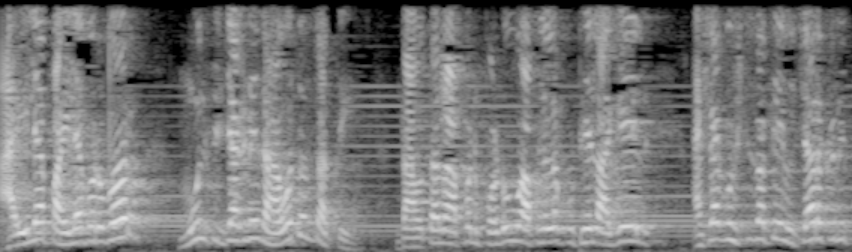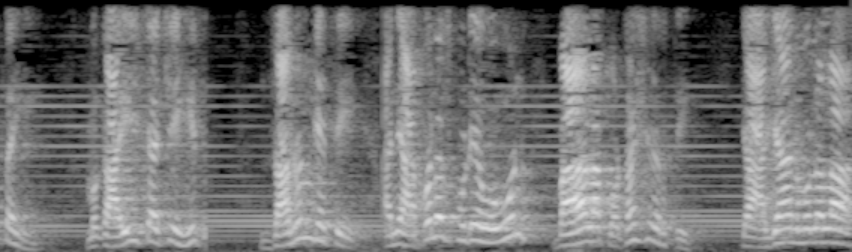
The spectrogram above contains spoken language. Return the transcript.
आईला पाहिल्याबरोबर मूल तिच्याकडे धावतच जाते. धावताना आपण पडू आपल्याला कुठे लागेल अशा गोष्टीचा ते विचार करीत नाही. मग आई त्याचे हित जाणून घेते आणि आपणच पुढे होऊन बाळाला पोटाशी धरते. त्या अजान मुलाला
